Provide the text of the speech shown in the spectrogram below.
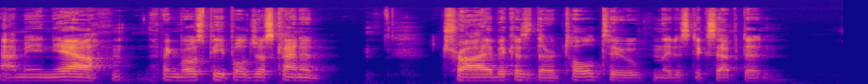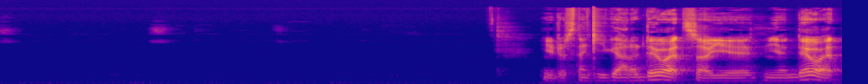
I mean, yeah, I think most people just kind of try because they're told to and they just accept it. You just think you got to do it, so you you do it.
